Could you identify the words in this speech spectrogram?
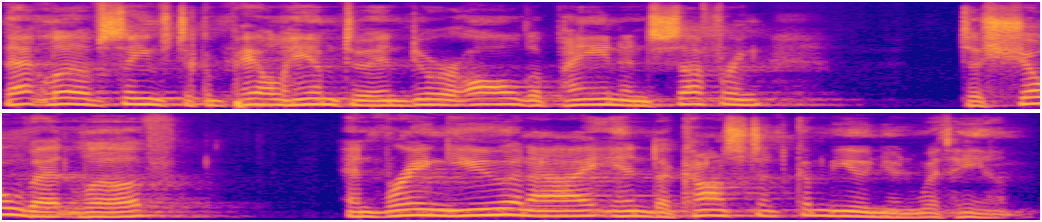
That love seems to compel him to endure all the pain and suffering to show that love and bring you and I into constant communion with him.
